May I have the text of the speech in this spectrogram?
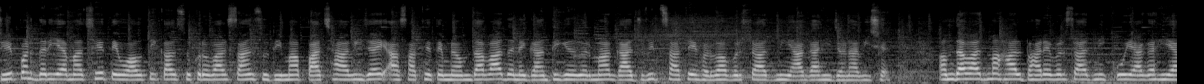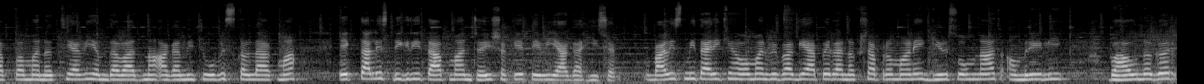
જે પણ દરિયામાં છે તેઓ આવતીકાલ શુક્રવાર સાંજ સુધીમાં પાછા આવી જાય. આ સાથે તેમણે અમદાવાદ અને ગાંધીનગરમાં ગાજવીજ સાથે હળવા વરસાદની આગાહી જણાવી છે. અમદાવાદમાં હાલ ભારે વરસાદની કોઈ આગાહી આપવામાં નથી આવી. અમદાવાદમાં આગામી ચોવીસ કલાકમાં એકતાલીસ ડિગ્રી તાપમાન જઈ શકે તેવી આગાહી છે. બાવીસમી તારીખે હવામાન વિભાગે આપેલા નકશા પ્રમાણે ગીર સોમનાથ, અમરેલી, ભાવનગર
